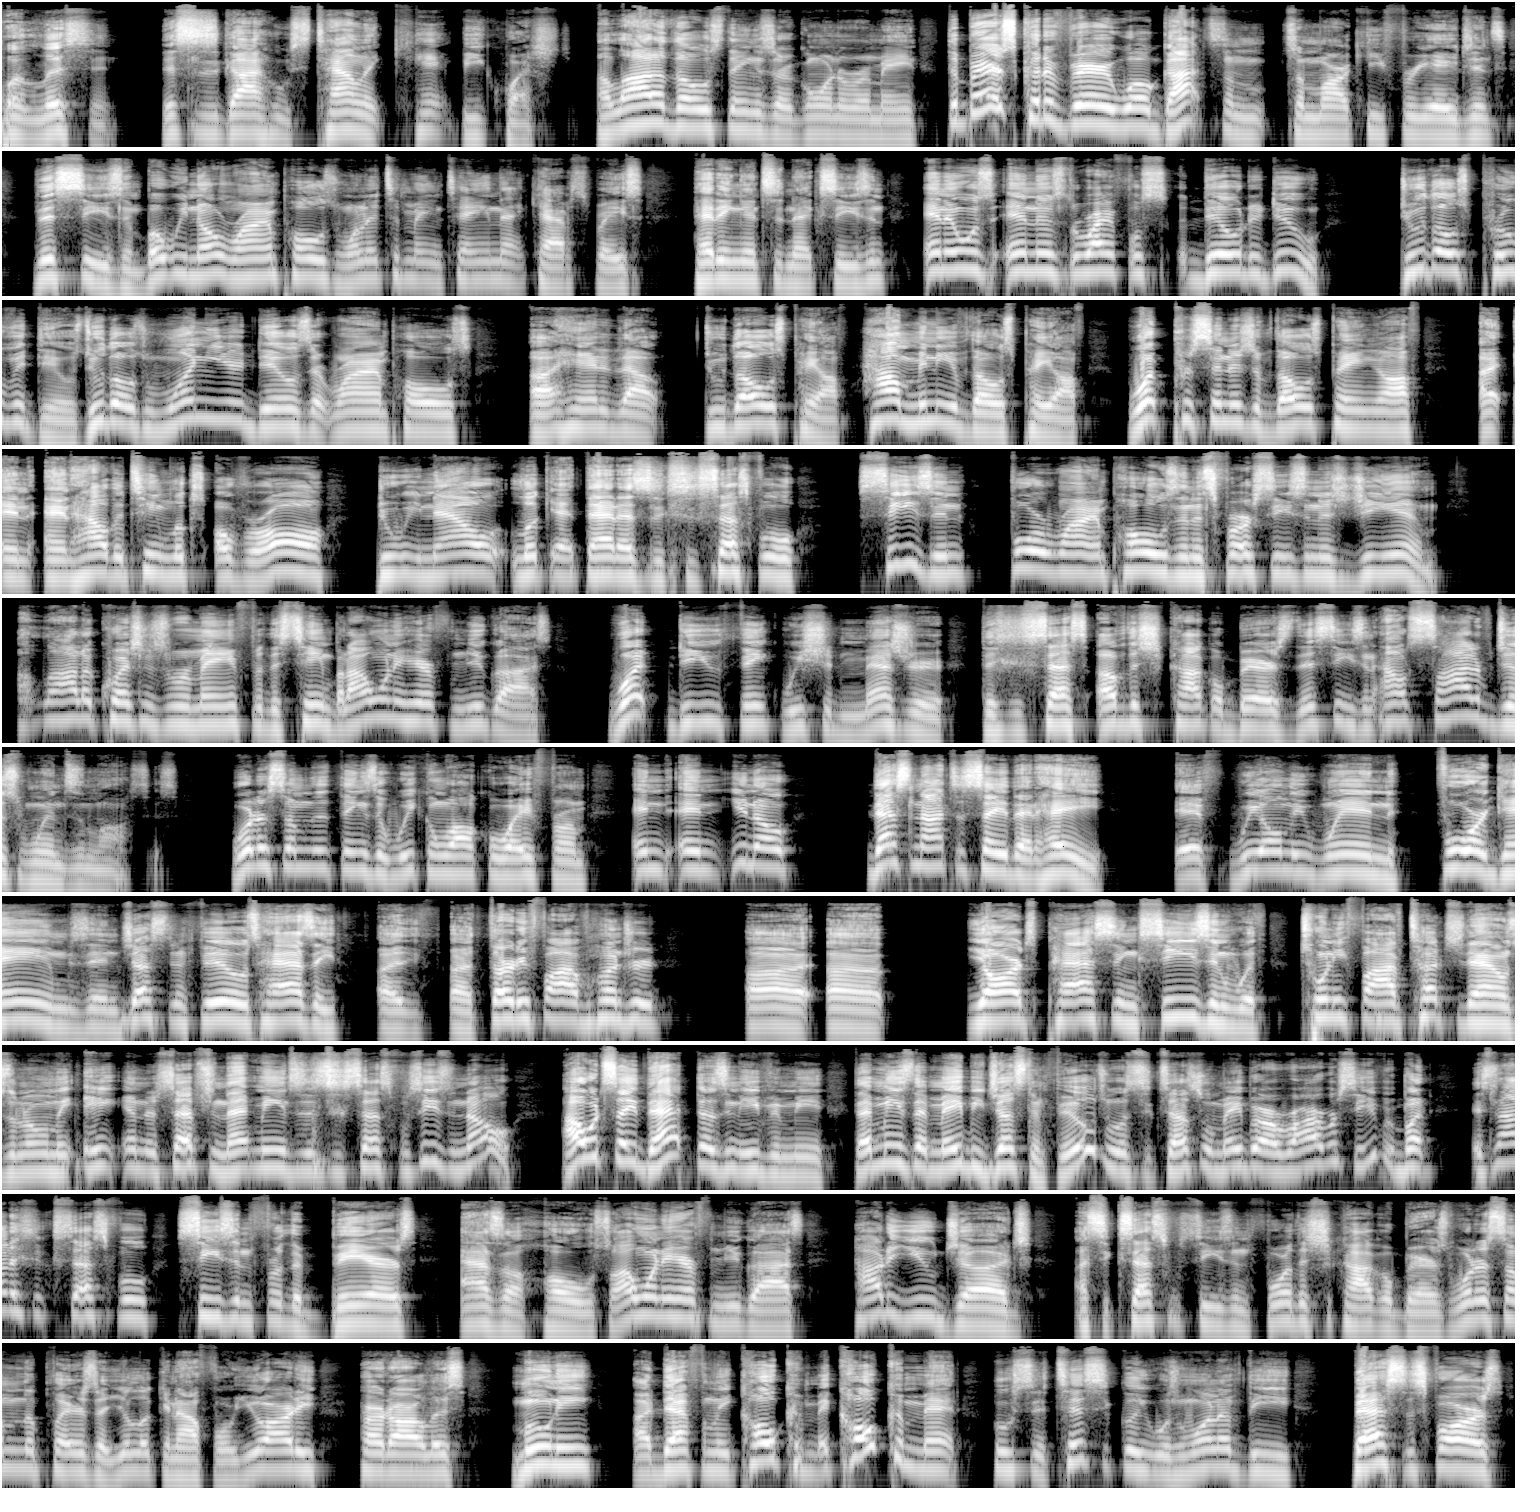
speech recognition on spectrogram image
but listen, this is a guy whose talent can't be questioned. A lot of those things are going to remain. The Bears could have very well got some some marquee free agents this season, but we know Ryan Poles wanted to maintain that cap space heading into next season, and it was and it was the rightful deal to do. Do those prove it deals. Do those one year deals that Ryan Poles uh, handed out. Do those pay off? How many of those pay off? What percentage of those paying off uh, and and how the team looks overall, do we now look at that as a successful season for Ryan Poles in his first season as GM? A lot of questions remain for this team, but I want to hear from you guys. What do you think we should measure the success of the Chicago Bears this season outside of just wins and losses? What are some of the things that we can walk away from? And and you know, that's not to say that hey, if we only win four games and Justin Fields has a a, a 3500 uh uh yards passing season with 25 touchdowns and only eight interceptions, that means a successful season. No, I would say that doesn't even mean that means that maybe Justin Fields was successful, maybe our wide receiver, but it's not a successful season for the Bears as a whole. So I want to hear from you guys. How do you judge a successful season for the Chicago Bears? What are some of the players that you're looking out for? You already heard our list. Mooney, uh, definitely. Cole Kmet, Cole Kmet, who statistically was one of the best as far as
